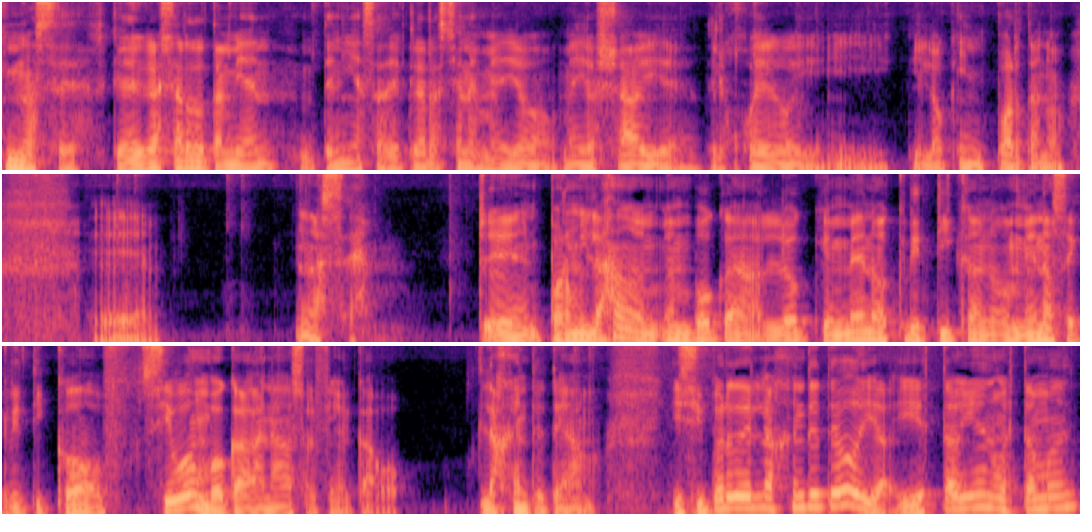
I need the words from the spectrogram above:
no sé, que Gallardo también tenía esas declaraciones medio, medio del juego y, lo que importa, ¿no? Eh, no sé. Por mi lado, en, Boca, lo que menos critican o menos se criticó, si vos en Boca ganás, al fin y al cabo, la gente te ama. Y si perdés, la gente te odia. Y está bien o está mal.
